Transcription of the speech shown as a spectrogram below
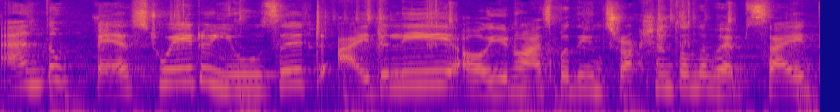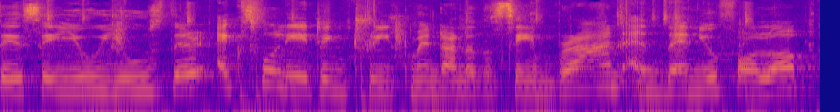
And the best way to use it, ideally, uh, you know, as per the instructions on the website, they say you use their exfoliating treatment under the same brand and then you follow up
